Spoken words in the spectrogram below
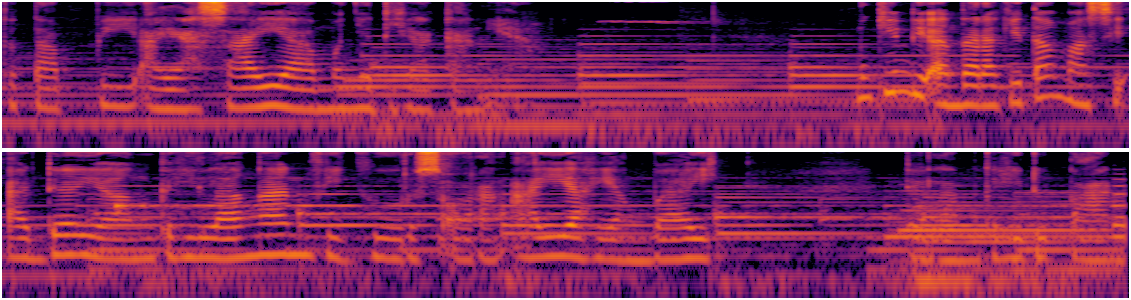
tetapi ayah saya menyediakannya. Mungkin di antara kita masih ada yang kehilangan figur seorang ayah yang baik dalam kehidupan.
